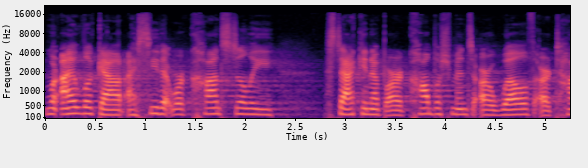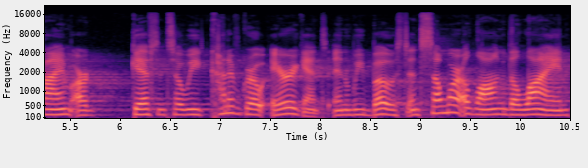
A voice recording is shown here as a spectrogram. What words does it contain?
when I look out, I see that we're constantly stacking up our accomplishments, our wealth, our time, our gifts, and so we kind of grow arrogant and we boast. And somewhere along the line,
